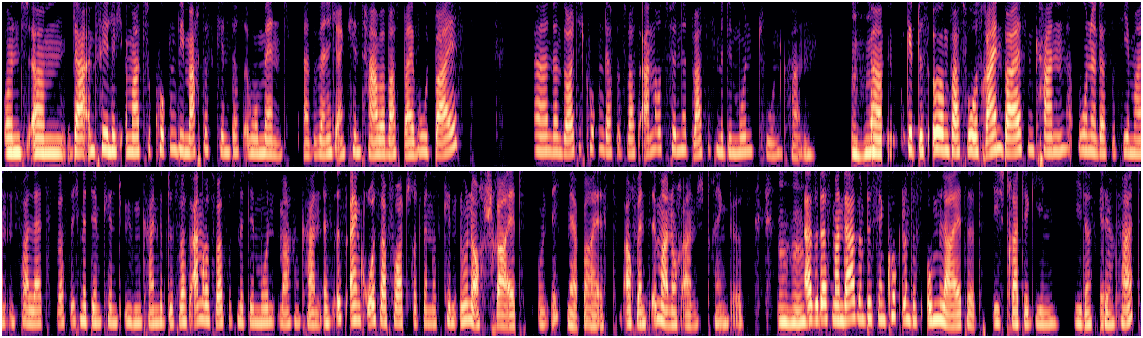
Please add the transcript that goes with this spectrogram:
Und ähm, da empfehle ich immer zu gucken, wie macht das Kind das im Moment. Also wenn ich ein Kind habe, was bei Wut beißt, äh, dann sollte ich gucken, dass es was anderes findet, was es mit dem Mund tun kann. Mhm. Ähm, gibt es irgendwas, wo es reinbeißen kann, ohne dass es jemanden verletzt, was ich mit dem Kind üben kann? Gibt es was anderes, was es mit dem Mund machen kann? Es ist ein großer Fortschritt, wenn das Kind nur noch schreit und nicht mehr beißt, auch wenn es immer noch anstrengend ist. Mhm. Also, dass man da so ein bisschen guckt und das umleitet, die Strategien, die das Kind ja. hat.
